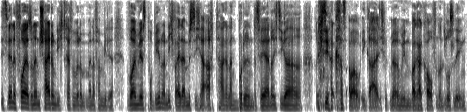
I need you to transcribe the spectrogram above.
es wäre vorher so eine Entscheidung, die ich treffen würde mit meiner Familie. Wollen wir es probieren oder nicht? Weil da müsste ich ja acht Tage lang buddeln. Das wäre ja ein richtiger, richtiger krass. Aber egal, ich würde mir irgendwie einen Bagger kaufen und loslegen.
